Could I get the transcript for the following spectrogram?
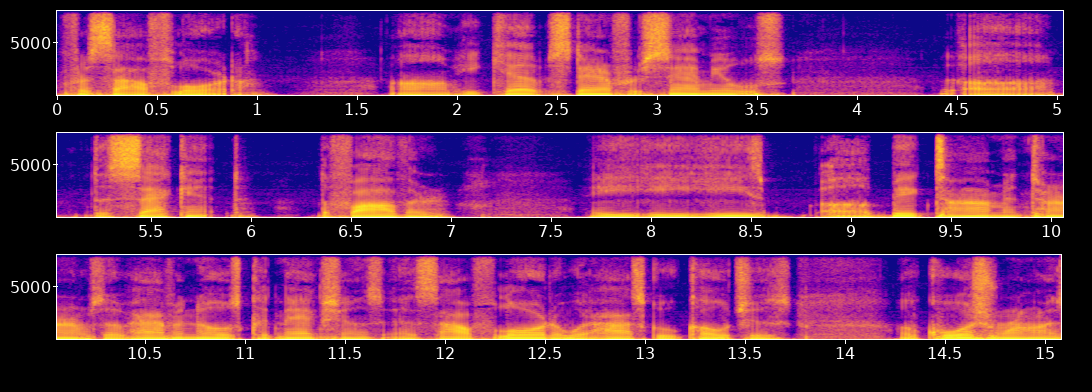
for South Florida. Um, he kept Stanford Samuels, uh, the second, the father. He he he's uh, big time in terms of having those connections in South Florida with high school coaches. Of course, Ron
